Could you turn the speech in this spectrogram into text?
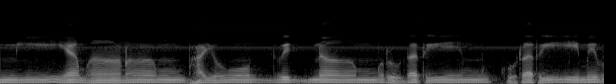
नीयमानां भयोद्विग्नां रुदतीं कुररीमिव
